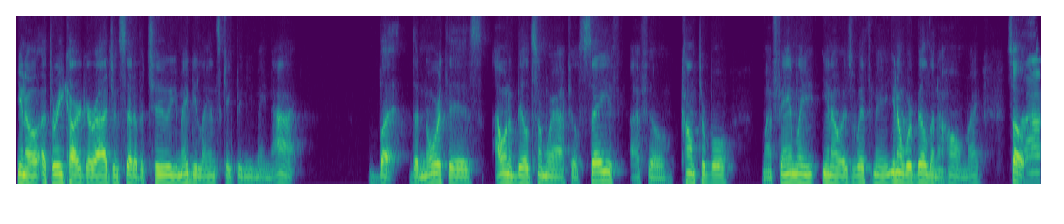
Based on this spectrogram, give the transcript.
you know, a three car garage instead of a two. You may be landscaping, you may not. But the north is I want to build somewhere I feel safe, I feel comfortable. My family, you know, is with me. You know, we're building a home, right? So, wow.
